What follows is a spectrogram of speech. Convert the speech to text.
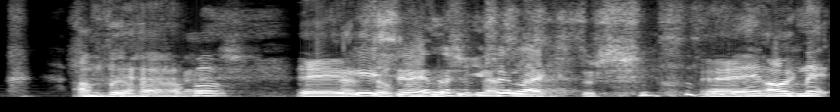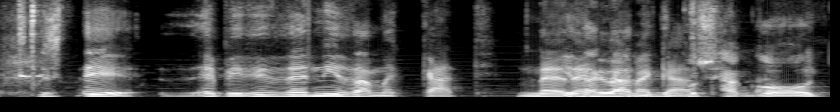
αυτό ήθελα να πω. Ε, Ευχαριστώ Είσαι πολύ, ένας από γεια τους σας. ελάχιστους. Ε, δεν, όχι. ναι, ξέρεις τι, επειδή δεν είδαμε κάτι. Ναι, Είδα δεν είδαμε κάτι κάτι. εντυπωσιακό, οκ.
